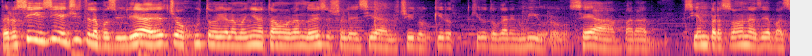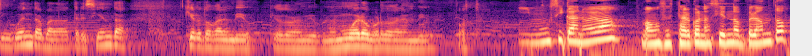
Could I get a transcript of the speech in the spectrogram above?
pero sí, sí, existe la posibilidad. De hecho, justo hoy a la mañana estábamos hablando de eso. Yo le decía a los chicos, quiero, quiero tocar en vivo, sea para 100 personas, sea para 50, para 300. Quiero tocar en vivo, quiero tocar en vivo. Me muero por tocar en vivo. ¿Y música nueva? ¿Vamos a estar conociendo pronto?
